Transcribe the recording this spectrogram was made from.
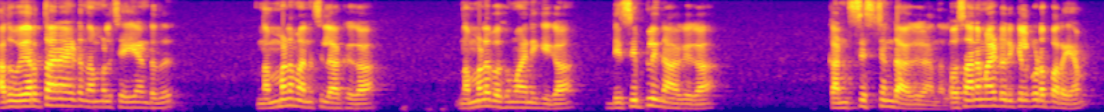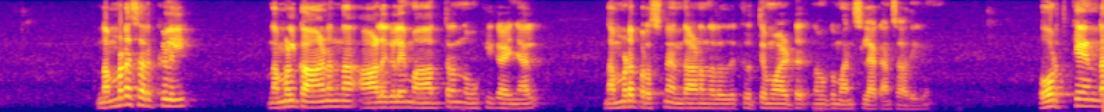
അത് ഉയർത്താനായിട്ട് നമ്മൾ ചെയ്യേണ്ടത് നമ്മളെ മനസ്സിലാക്കുക നമ്മളെ ബഹുമാനിക്കുക ഡിസിപ്ലിൻ ആകുക കൺസിസ്റ്റന്റ് ആകുക എന്നുള്ളത്. അവസാനമായിട്ട് ഒരിക്കൽ കൂടെ പറയാം. നമ്മുടെ സർക്കിളിൽ നമ്മൾ കാണുന്ന ആളുകളെ മാത്രം നോക്കിക്കഴിഞ്ഞാൽ നമ്മുടെ പ്രശ്നം എന്താണെന്നുള്ളത് കൃത്യമായിട്ട് നമുക്ക് മനസ്സിലാക്കാൻ സാധിക്കും. ഓർക്കേണ്ട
